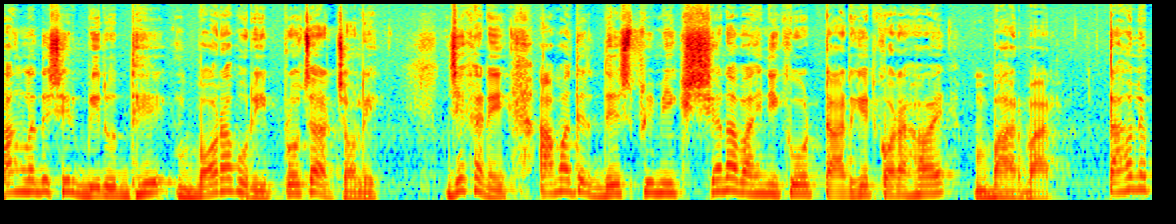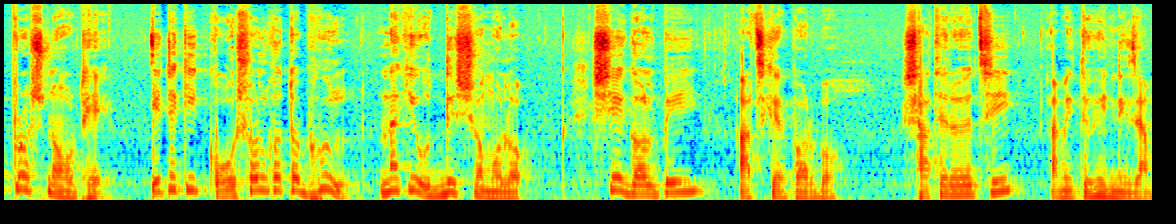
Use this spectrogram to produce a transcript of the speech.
বাংলাদেশের বিরুদ্ধে বরাবরই প্রচার চলে, যেখানে আমাদের দেশপ্রেমিক সেনাবাহিনীকেও টার্গেট করা হয় বারবার। তাহলে প্রশ্ন ওঠে, এটা কি কৌশলগত ভুল নাকি উদ্দেশ্যমূলক? সে গল্পেই আজকের পর্ব। সাথে রয়েছি আমি তুহিন নিজাম।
